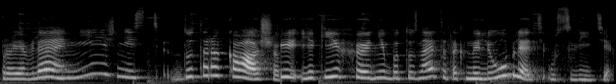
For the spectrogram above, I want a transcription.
проявляє ніжність до таракашок, яких е, нібито, знаєте, так не люблять у світі,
